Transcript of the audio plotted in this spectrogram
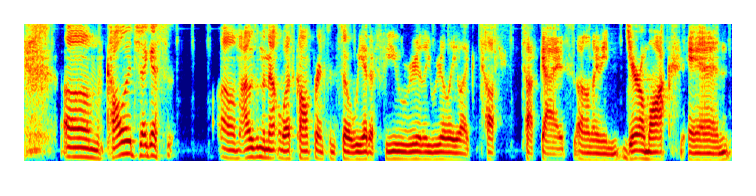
um, college, I guess. Um, I was in the Mountain West Conference, and so we had a few really, really like tough, tough guys. Um, I mean, Jerrell Mock and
